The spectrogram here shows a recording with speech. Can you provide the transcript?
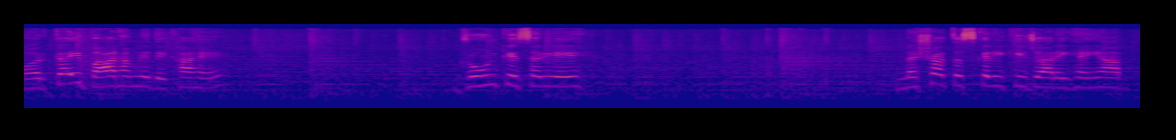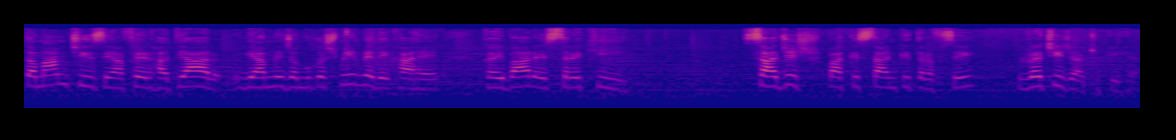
और कई बार हमने देखा है ड्रोन के ज़रिए नशा तस्करी की जा रही है या तमाम चीज़ या फिर हथियार, ये हमने जम्मू कश्मीर में देखा है। कई बार इस तरह की साजिश पाकिस्तान की तरफ़ से रची जा चुकी है।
